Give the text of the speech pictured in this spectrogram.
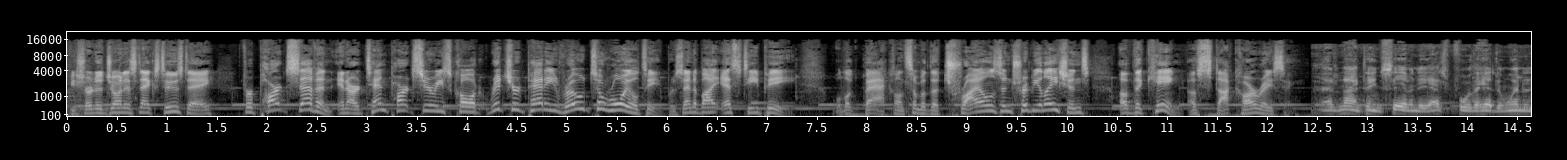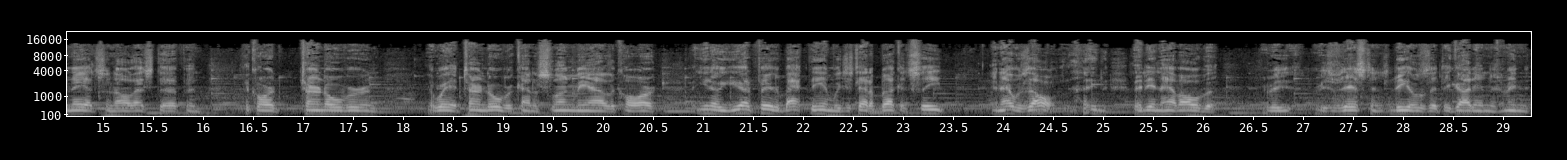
Be sure to join us next Tuesday for part seven in our 10 part series called Richard Petty Road to Royalty, presented by STP. We'll look back on some of the trials and tribulations of the king of stock car racing. That was 1970. That's before they had the window nets and all that stuff. And the car turned over, and the way it turned over kind of slung me out of the car. You know, you got to figure back then we just had a bucket seat, and that was all. they didn't have all the re- resistance deals that they got in. I mean,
